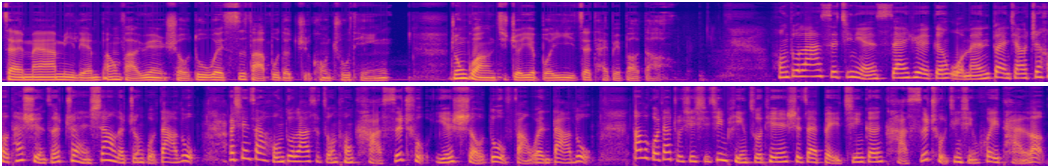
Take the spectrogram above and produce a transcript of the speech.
在迈阿密联邦法院首度为司法部的指控出庭。中广记者叶博弈在台北报道。洪都拉斯今年三月跟我们断交之后，他选择转向了中国大陆。而现在，洪都拉斯总统卡斯楚也首度访问大陆。大陆国家主席习近平昨天是在北京跟卡斯楚进行会谈了，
